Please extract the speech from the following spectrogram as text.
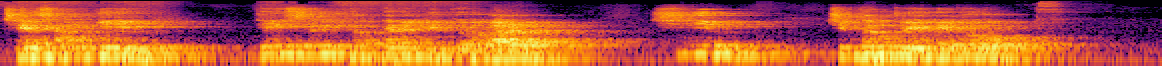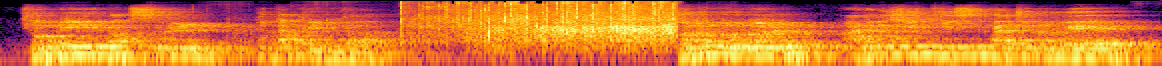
제3기 테이스 협회를 이끌어갈 신임 집행부에게도 격려의 박수를 부탁드립니다. 저는 오늘 안양시 테이스 발전을 위해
